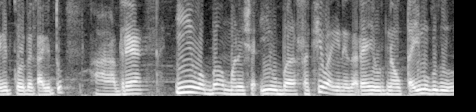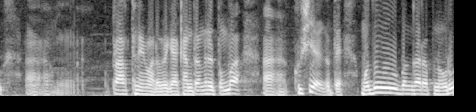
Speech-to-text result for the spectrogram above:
ತೆಗೆದುಕೊಳ್ಬೇಕಾಗಿತ್ತು. ಆದರೆ, ಈ ಒಬ್ಬ ಮನುಷ್ಯ, ಈ ಒಬ್ಬ ಸಚಿವ ಏನಿದ್ದಾರೆ ಇವ್ರಿಗೆ ನಾವು ಕೈ ಮುಗಿದು ಪ್ರಾರ್ಥನೆ ಮಾಡಬೇಕು. ಯಾಕಂತಂದರೆ ತುಂಬ ಖುಷಿ ಆಗುತ್ತೆ. ಮಧು ಬಂಗಾರಪ್ಪನವರು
